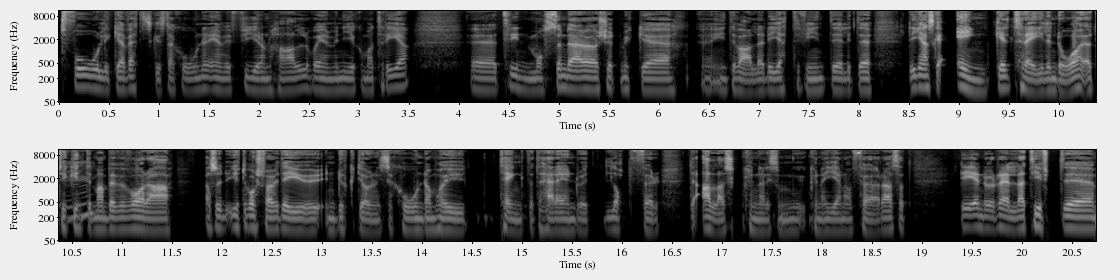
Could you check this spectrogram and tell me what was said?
två olika vätskestationer, en vid 4,5 och en vid 9,3. Eh, Trindmossen där har jag kört mycket eh, intervaller, det är jättefint. Det är, lite, det är ganska enkel trail ändå. Jag tycker Mm. inte man behöver vara Alltså Göteborgsvarvet är ju en duktig organisation. De har ju tänkt att det här är ändå ett lopp för där alla ska kunna, liksom, kunna genomföra. Så det är ändå relativt eh,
